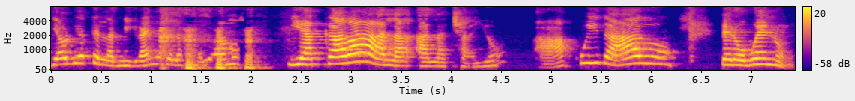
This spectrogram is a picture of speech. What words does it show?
ya olvídate las migrañas de las que hablamos, y acaba a la, a la Chayo. Ah, cuidado. Pero bueno,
